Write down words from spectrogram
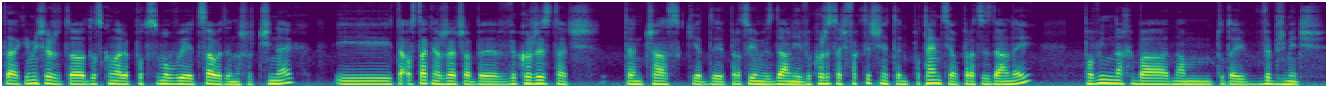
Tak, i myślę, że to doskonale podsumowuje cały ten nasz odcinek. I ta ostatnia rzecz, aby wykorzystać ten czas, kiedy pracujemy zdalnie, wykorzystać faktycznie ten potencjał pracy zdalnej, powinna chyba nam tutaj wybrzmieć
